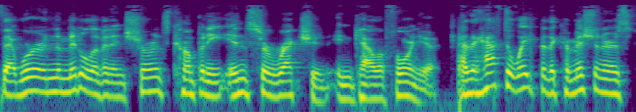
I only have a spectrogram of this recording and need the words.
That we're in the middle of an insurance company insurrection in California, and they have to wait for the commissioners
